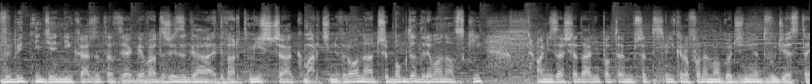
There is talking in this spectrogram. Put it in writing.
wybitni dziennikarze, tacy jak Ewa Drzyzga, Edward Miszczak, Marcin Wrona czy Bogdan Rymanowski. Oni zasiadali potem przed mikrofonem o godzinie 20.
